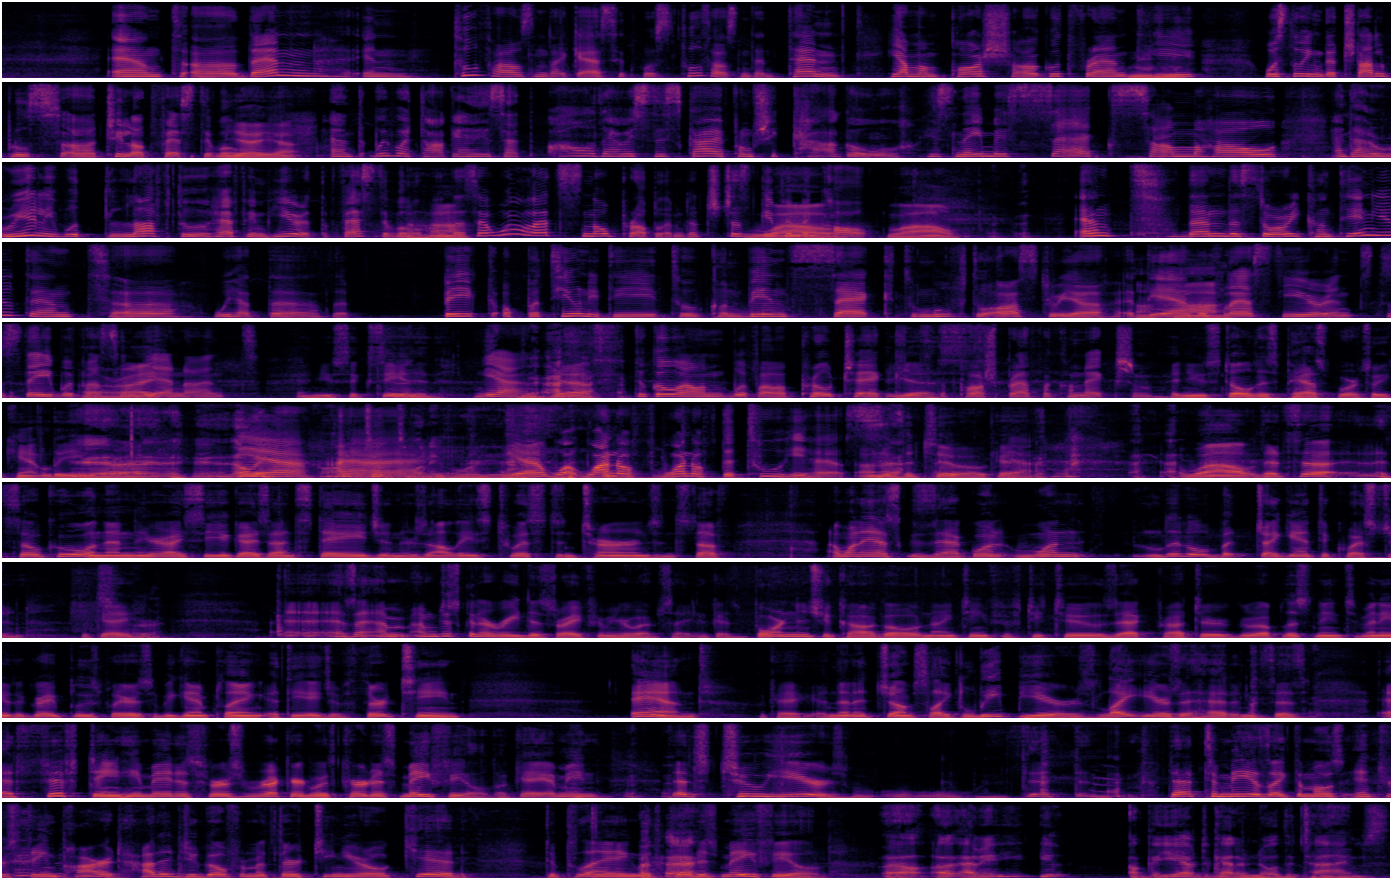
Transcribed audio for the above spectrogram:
and uh, then in 2000, I guess it was 2010, Hermann Posch, our good friend, he was doing the Stadelblues uh, Chill Out Festival. Yeah, yeah. And we were talking, and he said, Oh, there is this guy from Chicago. His name is Zach somehow, and I really would love to have him here at the festival. And I Uh-huh. said, Well, that's no problem. Let's just give him a call. Wow. And then the story continued, and uh, we had the, the big opportunity to convince Zach to move to Austria at the end of last year and to stay with us All right. in Vienna. And and you succeeded. Yeah. yes. to go on with our project, Yes. the Posch Prather Connection. And you stole his passport, so he can't leave. Yeah, right? it only, yeah, only I- took 24 years. Yeah, one of one of the two he has. One of the two. Okay. Yeah. wow, that's uh, that's so cool. And then here I see you guys on stage, and there's all these twists and turns and stuff. I want to ask Zach one one little but gigantic question. Okay. Sure. As I, I'm, I'm just going to read this right from your website. Okay, born in Chicago, 1952, Zach Prather grew up listening to many of the great blues players. He began playing at the age of 13, and okay, and then it jumps like leap years, light years ahead, and it says. At 15, he made his first record with Curtis Mayfield. Okay, I mean, that's two years. That, that to me is like the most interesting part. How did you go from a 13 year old kid to playing with Curtis Mayfield? Well, uh, I mean, you, you, okay, you have to kind of know the times.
